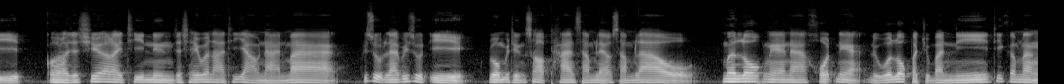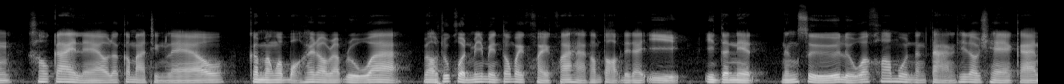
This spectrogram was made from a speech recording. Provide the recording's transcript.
ดีตก็เราจะเชื่ออะไรทีหนึ่งจะใช้เวลาที่ยาวนานมาก พิสูจน์แล้วพิสูจน์อีก รวมไปถึงสอบทานซ้ำแล้วซ้ำเล่า เมื่อโลกในอนาคตเนี่ยหรือว่าโลกปัจจุบันนี้ที่กำลังเข้าใกล้แล้วแล้วก็มาถึงแล้วกำลังมาบอกให้เรารับรู้ว่า เราทุกคนไม่จำเป็นต้องไปไขว่คว้าหาคำตอบใดๆอีก อินเทอร์เน็ต หนังสือหรือว่าข้อมูลต่างๆ ที่เราแชร์กัน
